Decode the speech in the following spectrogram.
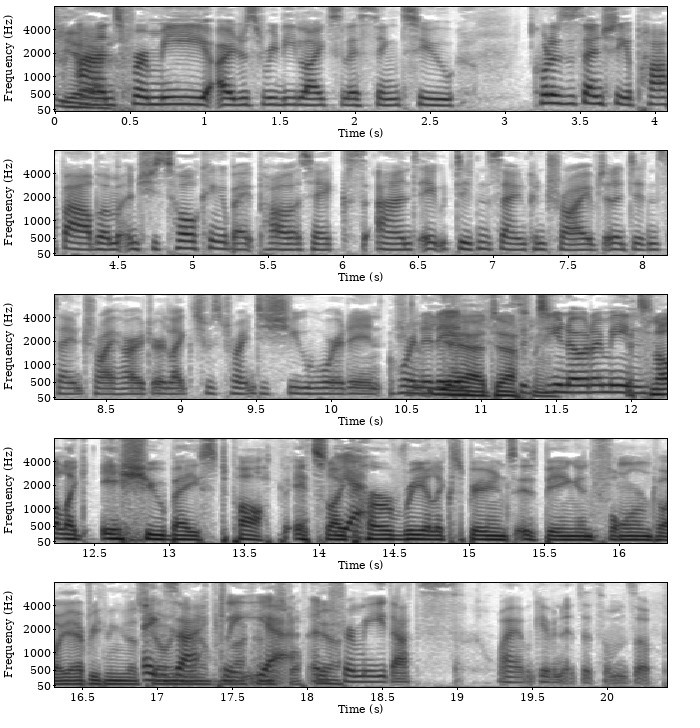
Yeah. And for me, I just really liked listening to. What is essentially a pop album, and she's talking about politics, and it didn't sound contrived, and it didn't sound try hard, or like she was trying to shoehorn it in. Horn it in. yeah, So definitely. do you know what I mean? It's not like issue based pop. It's like Yeah. her real experience is being informed by everything that's going on. exactly. From that kind yeah, and yeah. for me, that's why I'm giving it the thumbs up.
